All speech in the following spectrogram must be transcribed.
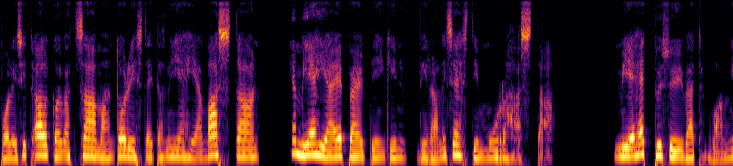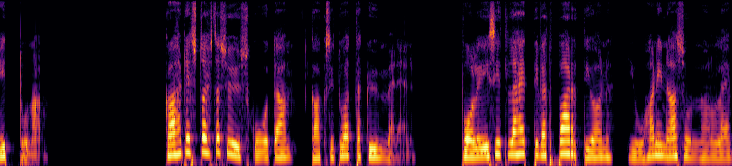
poliisit alkoivat saamaan todisteita miehiä vastaan ja miehiä epäiltiinkin virallisesti murhasta. Miehet pysyivät vangittuna. 12. syyskuuta 2010 poliisit lähettivät partion Juhanin asunnolle,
